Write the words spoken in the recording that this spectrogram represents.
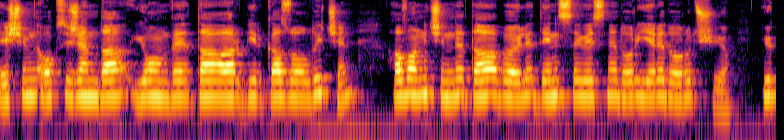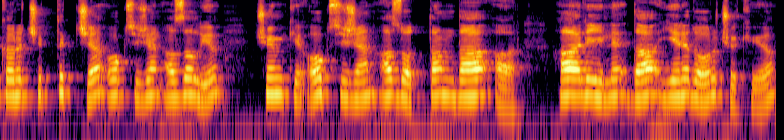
E şimdi oksijen daha yoğun ve daha ağır bir gaz olduğu için havanın içinde daha böyle deniz seviyesine doğru yere doğru düşüyor. Yukarı çıktıkça oksijen azalıyor. Çünkü oksijen azottan daha ağır. Haliyle daha yere doğru çöküyor.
